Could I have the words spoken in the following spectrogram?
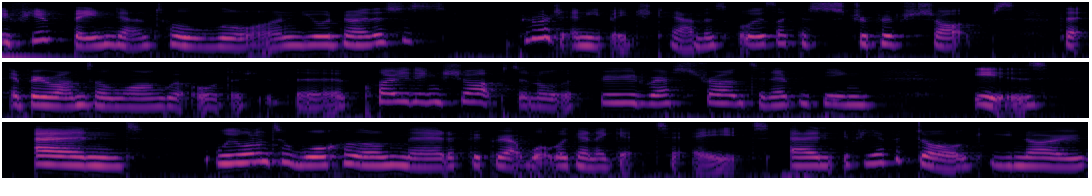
if you've been down to Lorne, you would know there's just pretty much any beach town. There's always like a strip of shops that everyone's along where all the, the clothing shops and all the food restaurants and everything is. And we wanted to walk along there to figure out what we're going to get to eat. And if you have a dog, you know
